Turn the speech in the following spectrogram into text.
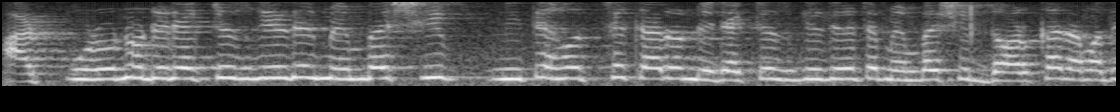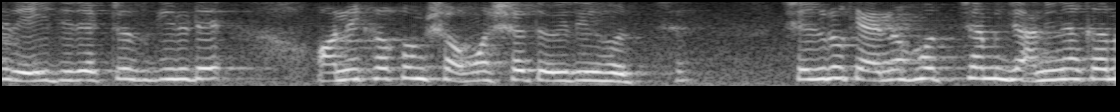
আর পুরনো ডিরেক্টর্স গিল্ডের মেম্বারশিপ নিতে হচ্ছে কারণ ডিরেক্টর্স গিল্ডের একটা মেম্বারশিপ দরকার। আমাদের এই ডিরেক্টর্স গিল্ডে অনেক রকম সমস্যা তৈরি হচ্ছে। সেগুলো কেন হচ্ছে আমি জানি না কেন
